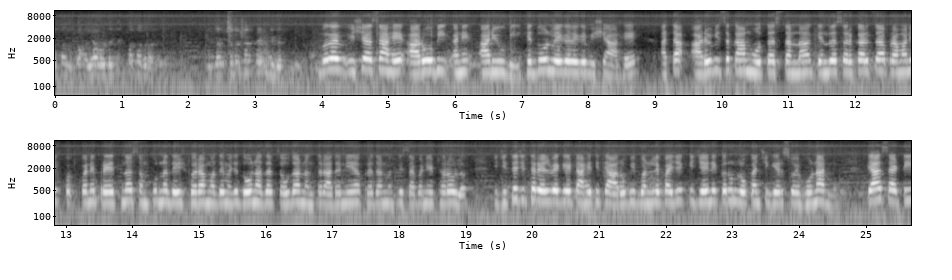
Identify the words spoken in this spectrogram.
तसाच होता या बैठकीत तसाच राहिलेला सोल्युशन निघत नाही. बघा विषय असा आहे आर ओ बी आणि आर यू बी हे दोन वेगवेगळे विषय आहे. आता आर ओ बीचं काम होत असताना केंद्र सरकारचा प्रामाणिकपणे प्रयत्न संपूर्ण देशभरामध्ये म्हणजे दोन हजार चौदा नंतर आदरणीय प्रधानमंत्री साहेबांनी ठरवलं की जिथे जिथे रेल्वे गेट आहे तिथे आर ओ बी बनले पाहिजे की जेणेकरून लोकांची गैरसोय होणार नाही. त्यासाठी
